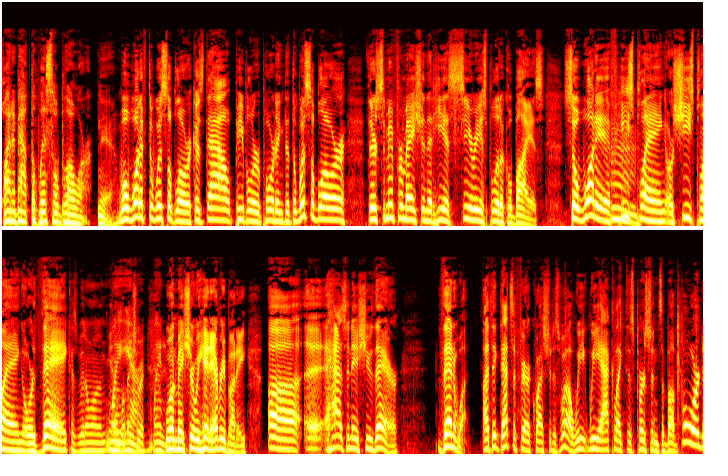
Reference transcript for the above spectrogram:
What about the whistleblower? Yeah. Well, what if the whistleblower? Because now people are reporting that the whistleblower, there's some information that he has serious political bias. So what if mm. he's playing, or she's playing, or they, because we don't want to you know, Wait, make yeah. sure we want to make sure we hit everybody, uh, uh, has an issue there? Then what? I think that's a fair question as well. We we act like this person's above board,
